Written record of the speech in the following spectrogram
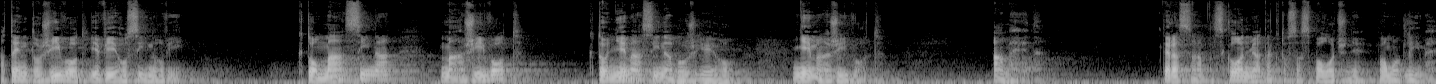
a tento život je v jeho synovi. Kto má syna, má život, kto nemá syna Božieho, nemá život. Amen. Teraz sa skloňme a takto sa spoločne pomodlíme.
